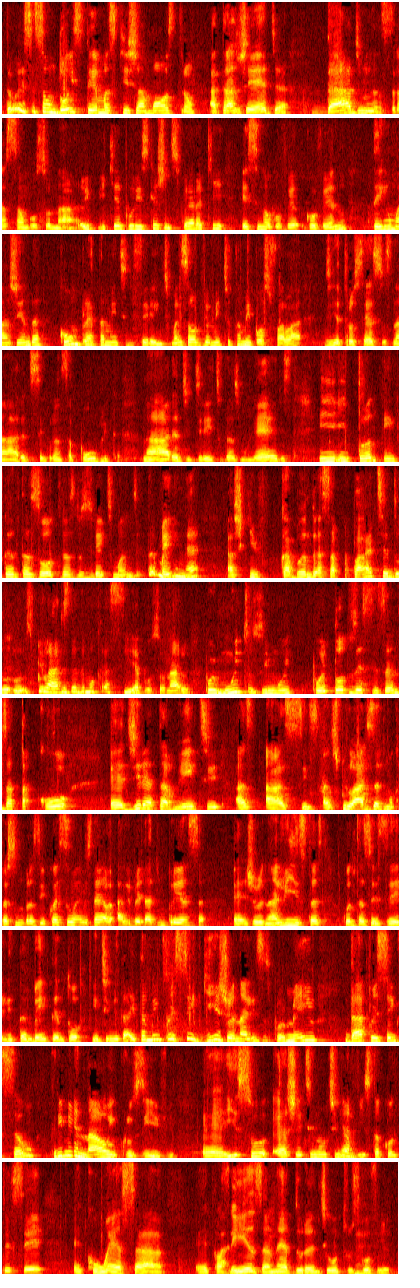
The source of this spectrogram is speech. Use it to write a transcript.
Então, esses são dois temas que já mostram a tragédia da administração Bolsonaro e, e, que é por isso que a gente espera que esse novo governo tenha uma agenda completamente diferente. Mas, obviamente, eu também posso falar de retrocessos na área de segurança pública, na área de direitos das mulheres e em, em tantas outras dos direitos humanos e também, né, acho que acabando essa parte dos pilares da democracia. Bolsonaro, por muitos e muito, por todos esses anos, atacou é, diretamente as, as, os pilares da democracia no Brasil. Quais são eles? Né? A liberdade de imprensa, é, jornalistas, quantas vezes ele também tentou intimidar e também perseguir jornalistas por meio da perseguição criminal, inclusive. É, isso a gente não tinha visto acontecer é, com essa é, clareza né, durante outros uhum. governos.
